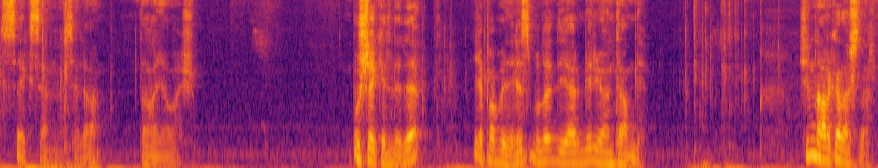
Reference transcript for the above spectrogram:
80 mesela daha yavaş. Bu şekilde de yapabiliriz. Bu da diğer bir yöntemdi. Şimdi arkadaşlar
